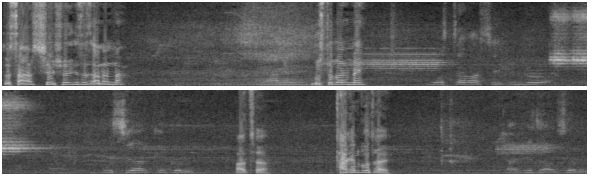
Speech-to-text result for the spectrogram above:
তো চার্জ শেষ হয়ে গেছে জানেন না? বুঝতে পারেন নাই? বুঝতে পারছি কিন্তু বুঝছি আর কি করি আচ্ছা থাকেন কোথায়? থাকি যাও সরি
